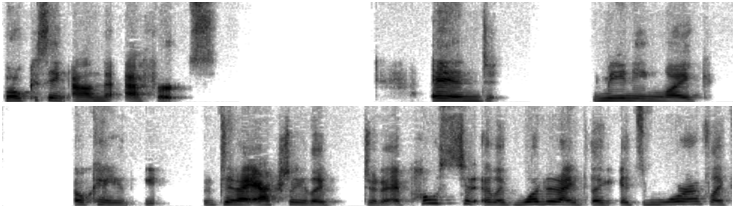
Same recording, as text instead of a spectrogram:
focusing on the efforts. And meaning like okay did i actually like did i post it? Like what did i like it's more of like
